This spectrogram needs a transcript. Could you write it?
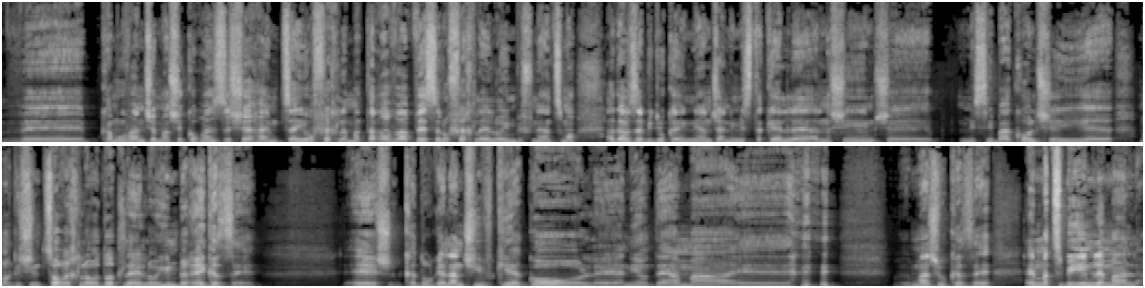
וכמובן שמה שקורה זה שהאמצעי הופך למטרה והפסל הופך לאלוהים בפני עצמו. אגב, זה בדיוק העניין שאני מסתכל על אנשים שמסיבה כלשהי אה, מרגישים צורך להודות לאלוהים ברגע זה. אה, כדורגלן שהבקיע גול, אה, אני יודע מה, משהו כזה, הם מצביעים למעלה.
